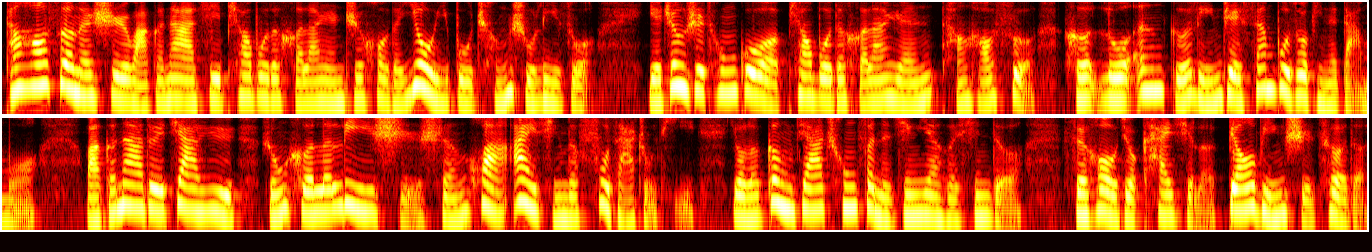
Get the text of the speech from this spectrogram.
唐豪瑟》呢是瓦格纳继《漂泊的荷兰人》之后的又一部成熟力作，也正是通过《漂泊的荷兰人》《唐豪瑟》和《罗恩格林》这三部作品的打磨，瓦格纳对驾驭融合了历史、神话、爱情的复杂主题有了更加充分的经验和心得，随后就开启了彪炳史册的《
